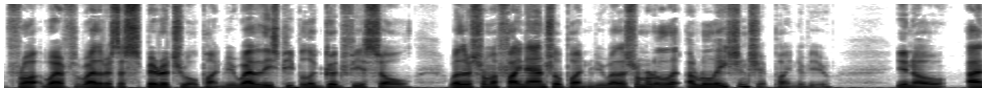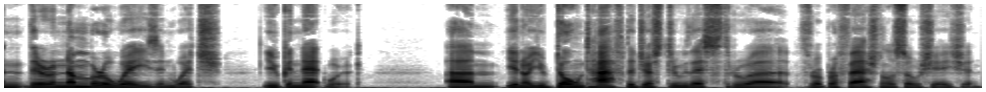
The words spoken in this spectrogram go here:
from whether it's a spiritual point of view, whether these people are good for your soul, whether it's from a financial point of view, whether it's from a, a relationship point of view, you know, and there are a number of ways in which you can network. Um, you know, you don't have to just do this through a through a professional association.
